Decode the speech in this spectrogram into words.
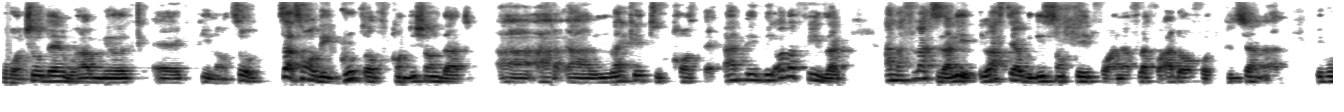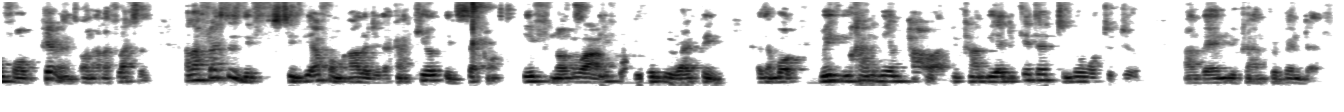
For children, we have milk, egg, peanuts. So, so some of the groups of conditions that are, are, likely to cause that. And the, the other things like anaphylaxis. Ali, last year we did something for anaphylaxis for adults, for physician, and even for parents on anaphylaxis. Anaphylaxis is the severe form of allergy that can kill in seconds, if not wow. if you do the right thing. But we, you can be empowered, you can be educated to know what to do, and then you can prevent death.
